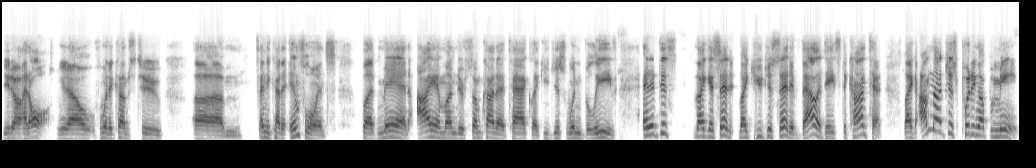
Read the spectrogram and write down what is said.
you know, at all, you know, when it comes to um, any kind of influence. But man, I am under some kind of attack like you just wouldn't believe. And it just, like I said, like you just said, it validates the content. Like I'm not just putting up a meme.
